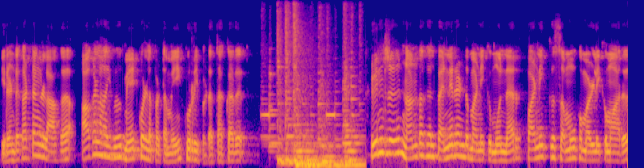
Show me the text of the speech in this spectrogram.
இரண்டு கட்டங்களாக அகழாய்வு மேற்கொள்ளப்பட்டமை குறிப்பிடத்தக்கது. இன்று நண்பகல் பன்னிரண்டு மணிக்கு முன்னர் பணிக்கு சமூகம் அளிக்குமாறு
